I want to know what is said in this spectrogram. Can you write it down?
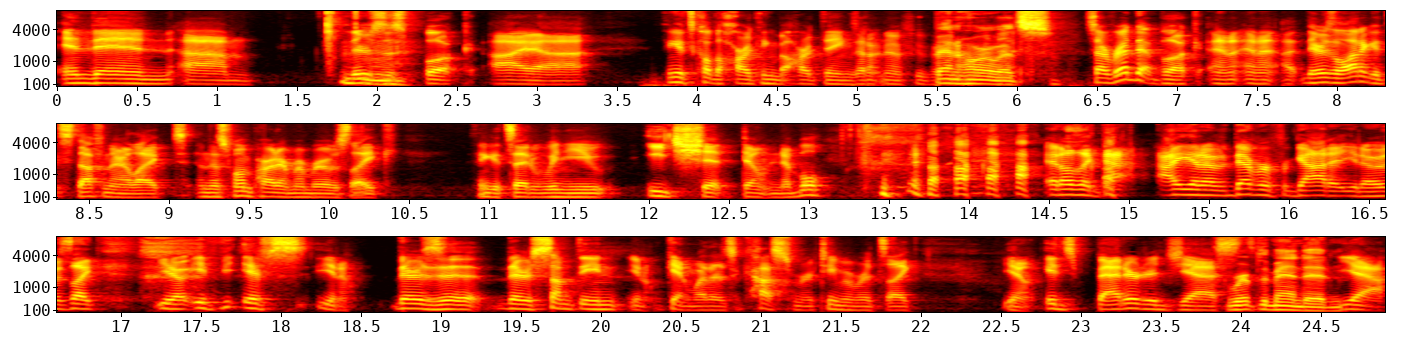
and then um, there's Mm. this book I. Uh, I think it's called The Hard Thing About Hard Things. I don't know if you've ben ever read that. Horowitz. So I read that book, and and I, there's a lot of good stuff in there I liked. And this one part I remember it was like, I think it said, "When you eat shit, don't nibble." and I was like, that, I you know never forgot it. You know, it was like, you know, if if you know, there's a there's something, you know, again, whether it's a customer, team member, it's like, you know, it's better to just Rip the band-aid. yeah,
